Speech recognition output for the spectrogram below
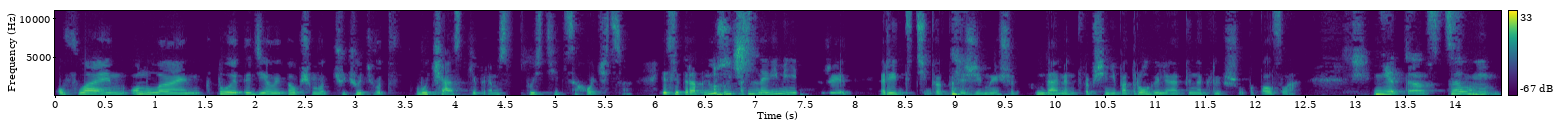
офлайн, онлайн, кто это делает. Ну, в общем, вот чуть-чуть вот в участке прям спуститься хочется. Если тороплюсь, Обычно... останови меня, Рит, типа, подожди, мы еще фундамент вообще не потрогали, а ты на крышу поползла. Нет, а в целом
